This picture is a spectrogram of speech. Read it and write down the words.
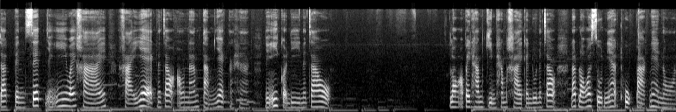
จัดเป็นเซตอย่างอี้ไว้ขาย ขายแยกนะเจ้าเอาน้ำต่ำแยกต่างหาก อย่างอี้ก็ดีนะเจ้า ลองเอาไปทำกินทำขายกันดูนะเจ้า รับรองว่าสูตรเนี้ยถูกปากแน่นอน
